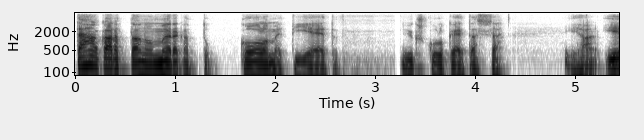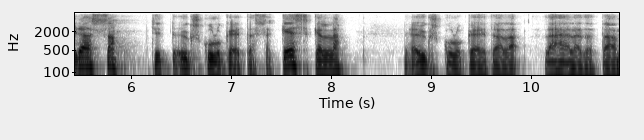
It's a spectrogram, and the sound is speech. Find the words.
tähän karttaan on merkattu kolme tietä. Yksi kulkee tässä ihan idässä, sitten yksi kulkee tässä keskellä ja yksi kulkee täällä lähellä tätä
